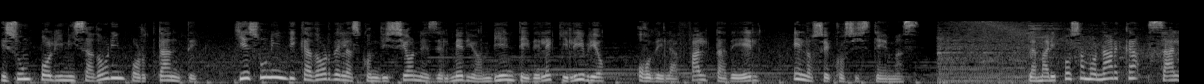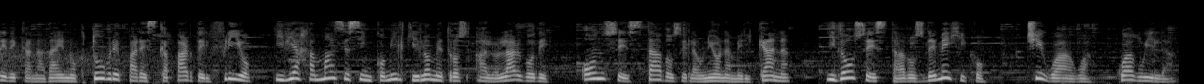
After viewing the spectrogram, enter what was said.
es un polinizador importante y es un indicador de las condiciones del medio ambiente y del equilibrio o de la falta de él en los ecosistemas. La mariposa monarca sale de Canadá en octubre para escapar del frío y viaja más de 5.000 kilómetros a lo largo de 11 estados de la Unión Americana y 12 estados de México, Chihuahua, Coahuila,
